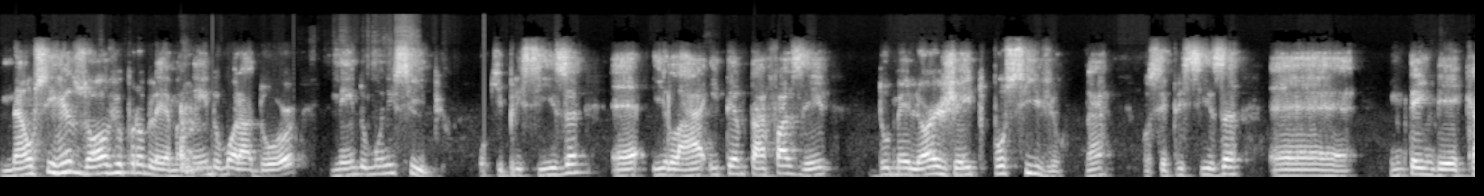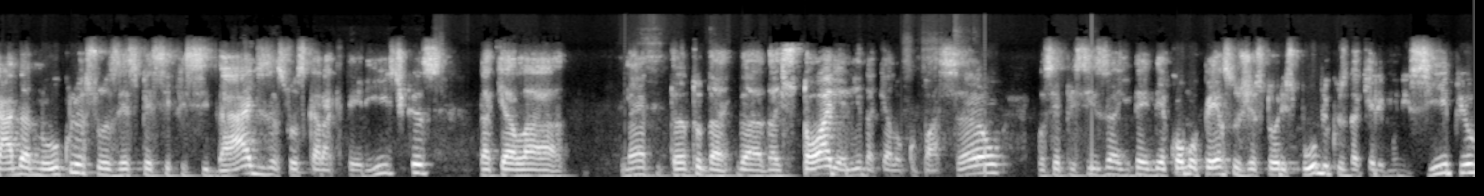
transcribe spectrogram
não se resolve o problema nem do morador, nem do município. O que precisa é ir lá e tentar fazer do melhor jeito possível, né? Você precisa é, entender cada núcleo, as suas especificidades, as suas características daquela, né, tanto da, da, da história ali daquela ocupação, você precisa entender como pensam os gestores públicos daquele município,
